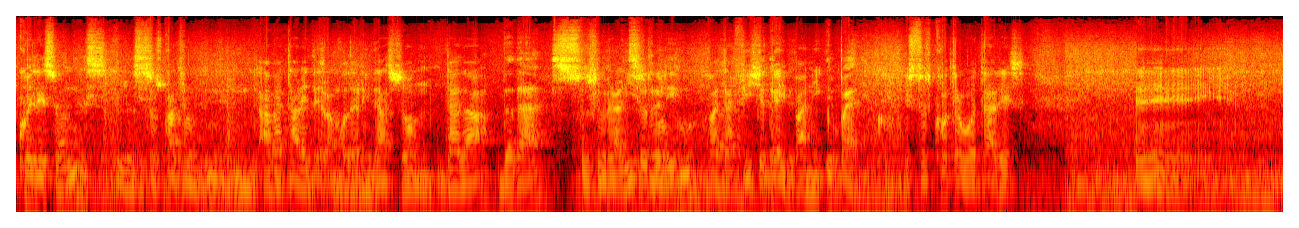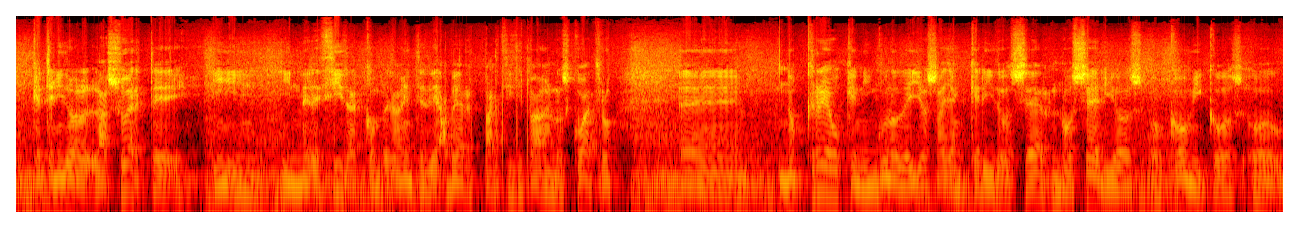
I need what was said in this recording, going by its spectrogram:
¿Cuáles son los, Esos cuatro mm, avatares de la modernidad son Dada, Dada, surrealismo, surrealismo, patafísica y pánico. y pánico. Estos cuatro avatares eh, que he tenido la suerte y, inmerecida completamente de haber participado en los cuatro, eh, no creo que ninguno de ellos hayan querido ser no serios o cómicos o,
